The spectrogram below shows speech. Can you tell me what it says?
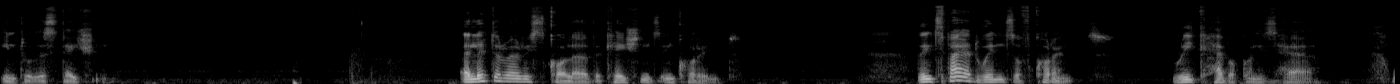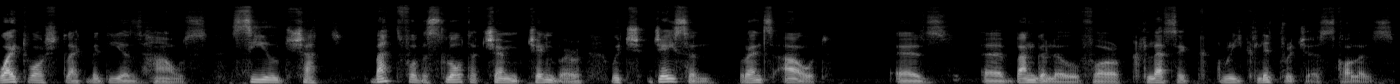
into the station. A literary scholar vacations in Corinth. The inspired winds of Corinth wreak havoc on his hair, whitewashed like Medea's house, sealed shut, but for the slaughter cham- chamber which Jason rents out as a bungalow for classic Greek literature scholars.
